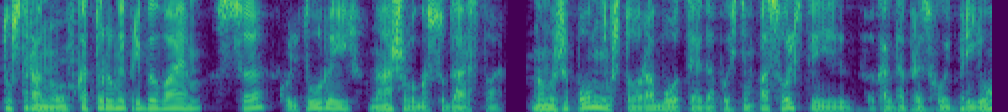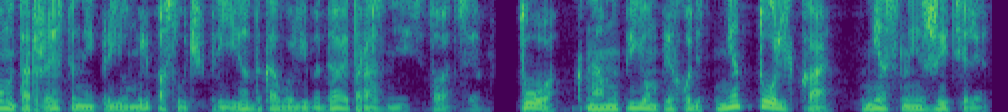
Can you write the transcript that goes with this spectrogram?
ту страну, в которой мы пребываем, с культурой нашего государства. Но мы же помним, что работая, допустим, в посольстве, когда происходят приемы, торжественные приемы или по случаю приезда кого-либо, да, это разные ситуации, то к нам на прием приходят не только местные жители,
